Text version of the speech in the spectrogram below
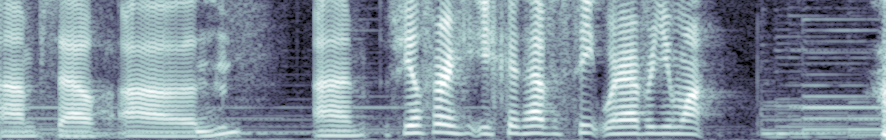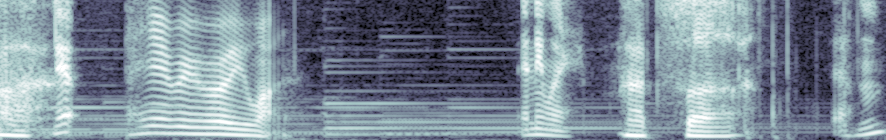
Um, so uh, Mhm. um, feel free. You could have a seat wherever you want. Uh, Everywhere you want. Anyway. that's uh, mhm.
